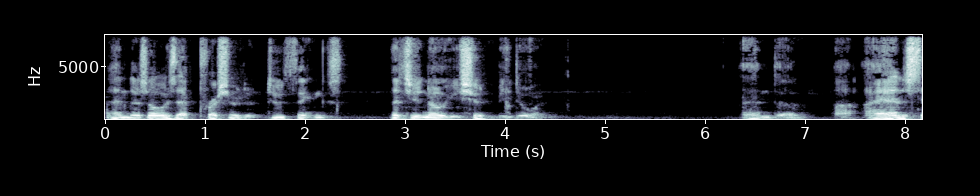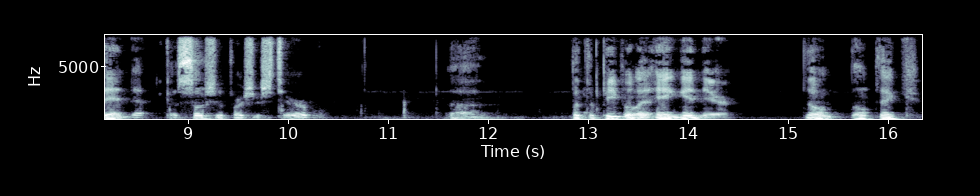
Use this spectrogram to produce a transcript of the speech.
And there's always that pressure to do things that you know you shouldn't be doing. And uh, I understand that because social pressure is terrible. Uh, but the people that hang in there don't don't think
